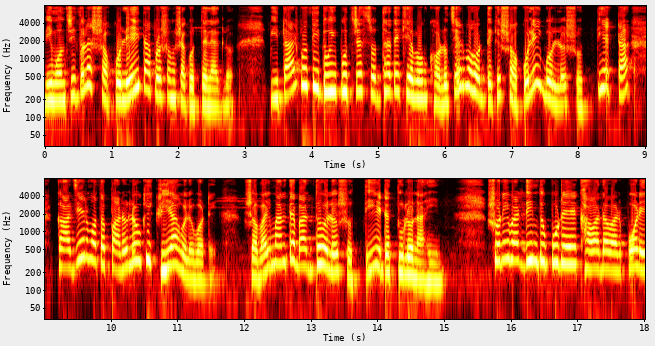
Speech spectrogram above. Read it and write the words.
নিমন্ত্রিতরা সকলেই তা প্রশংসা করতে লাগল। পিতার প্রতি দুই পুত্রের শ্রদ্ধা দেখে এবং খরচের বহর দেখে সকলেই বলল, সত্যি একটা কাজের মতো পারলৌকিক ক্রিয়া হলো বটে। সবাই মানতে বাধ্য হলো সত্যি এটা তুলনাহীন। শনিবার দিন দুপুরে খাওয়া দাওয়ার পরে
